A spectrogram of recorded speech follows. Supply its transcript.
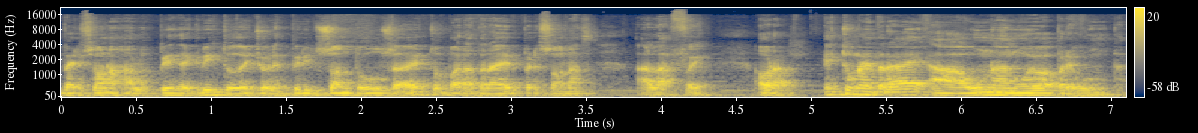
personas a los pies de Cristo. De hecho, el Espíritu Santo usa esto para traer personas a la fe. Ahora, esto me trae a una nueva pregunta.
